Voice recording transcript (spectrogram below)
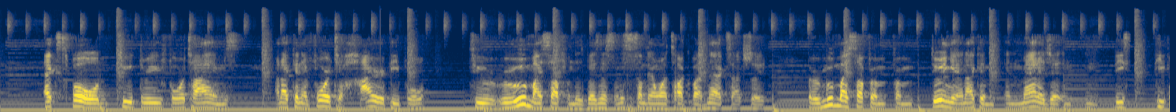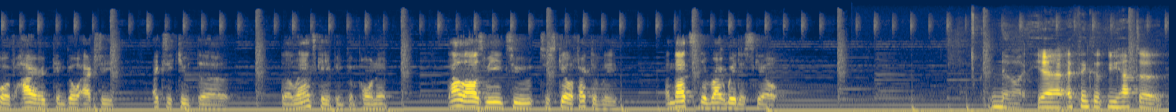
x fold two, three, four times, and I can afford to hire people to remove myself from this business. And this is something I want to talk about next, actually. But remove myself from from doing it, and I can and manage it. And, and these people I've hired can go actually execute the the landscaping component. That allows me to to scale effectively, and that's the right way to scale. No, yeah, I think that you have to.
